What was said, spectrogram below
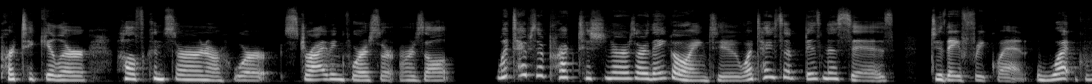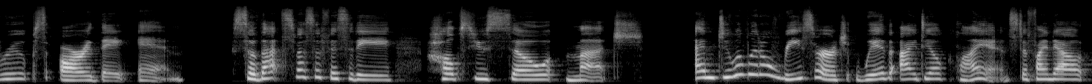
particular health concern or who are striving for a certain result, what types of practitioners are they going to? What types of businesses do they frequent? What groups are they in? So that specificity helps you so much. And do a little research with ideal clients to find out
